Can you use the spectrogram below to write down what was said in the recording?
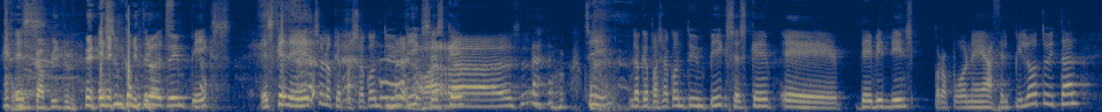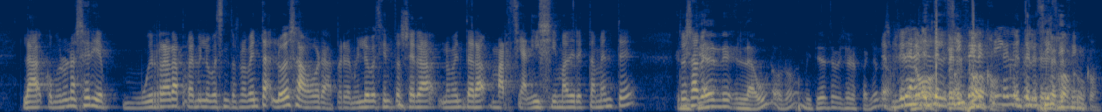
Es- un capítulo. Es un capítulo de Twin Peaks. Es que de hecho lo que pasó con Twin Peaks es que. Barras. Sí, lo que pasó con Twin Peaks es que eh, David Lynch propone, hace el piloto y tal. La, como era una serie muy rara para 1990, lo es ahora, pero en 1990 era marcianísima directamente. Entonces, Emitida a en, en la 1, ¿no? Emitida en televisión española. es- en No, Telecinco. Telecinco. En Telecinco. Telecinco.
